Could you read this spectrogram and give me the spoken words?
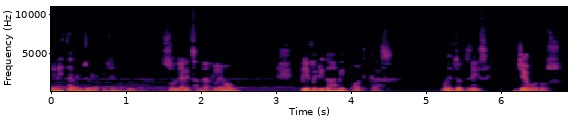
en esta aventura que llamo vida. Soy Alexander León. Bienvenidos a mi podcast. Cuento 3, llevo 2.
